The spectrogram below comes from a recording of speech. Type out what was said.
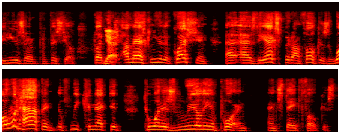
the user of Proficio. But yeah. I'm asking you the question uh, as the expert on focus: What would happen if we connected to what is really important and stayed focused?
